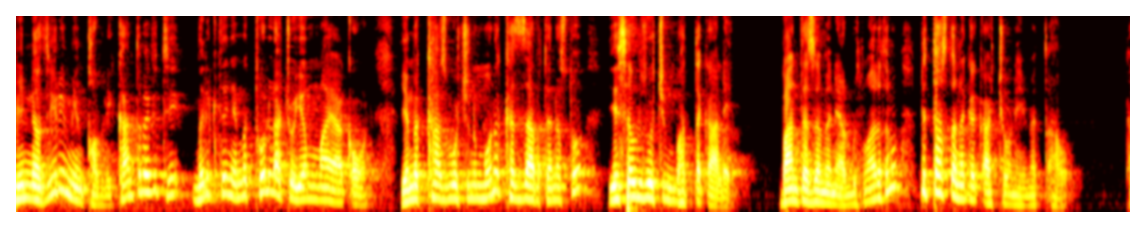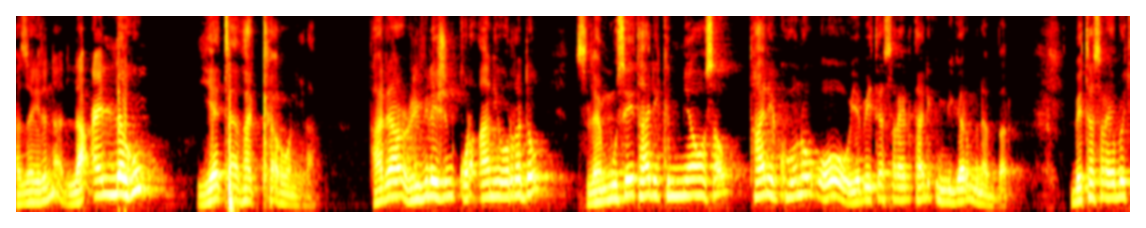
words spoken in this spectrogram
من نذير من قبلك ከአንተ በፊት መልክተኛ መጥቶላቸው የማያውቀውን የመካ ህዝቦችንም ሆነ ከዛ በተነስቶ የሰው ልጆችን በአጠቃላይ በአንተ ዘመን ያሉት ማለት ነው ልታስጠነቀቃቸው ነው የመጣኸው። ከዛ ሄድና لعلهم يتذكرون ይላል። ታዲያ revelation ቁርአን የወረደው ስለ ሙሴ ታሪክ የሚያወሳው ታሪክ ሆኖ የቤተ እስራኤል ታሪክ የሚገርም ነበር። ቤተ እስራኤሎች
